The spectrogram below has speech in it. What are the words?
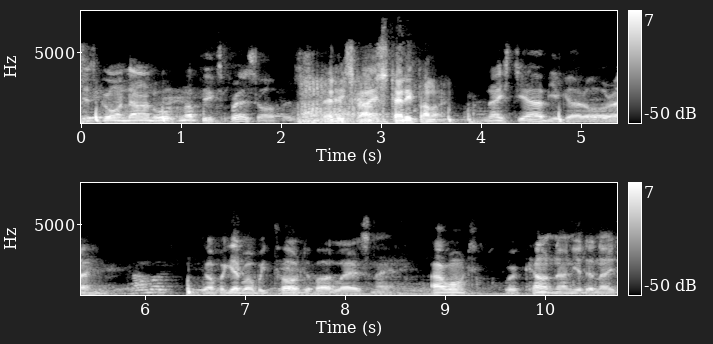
Just going down to open up the express office. Steady, Scout. Steady, fella. Nice job you got, all right. Don't forget what we talked about last night. I won't. We're counting on you tonight.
